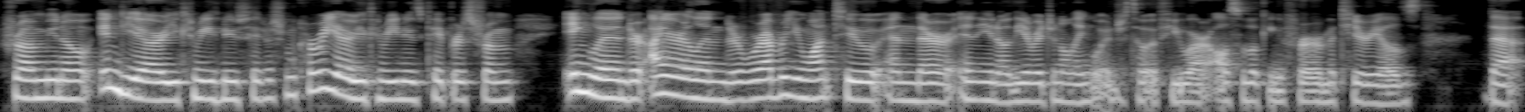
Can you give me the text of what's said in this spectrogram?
from, you know, India, or you can read newspapers from Korea, or you can read newspapers from England or Ireland or wherever you want to, and they're in, you know, the original language. So if you are also looking for materials that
